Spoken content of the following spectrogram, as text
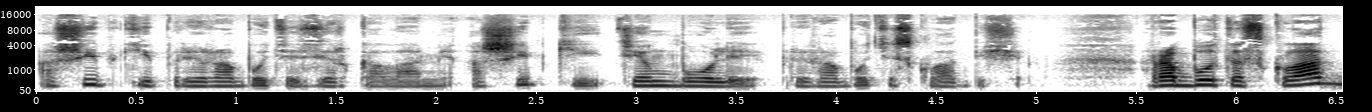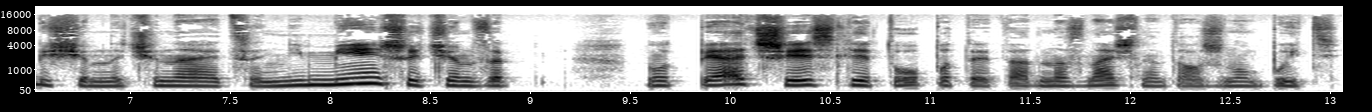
ошибки при работе с зеркалами, ошибки тем более при работе с кладбищем. Работа с кладбищем начинается не меньше, чем за ну, вот 5-6 лет опыта это однозначно должно быть.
